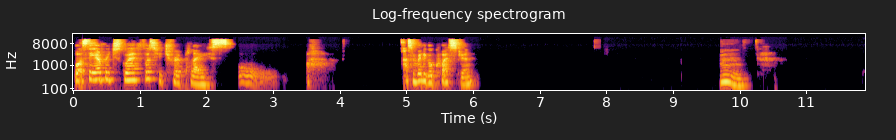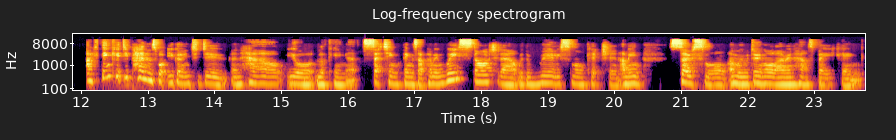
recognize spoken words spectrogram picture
What's the average square footage for a place? Ooh. That's a really good question. Mm. I think it depends what you're going to do and how you're looking at setting things up. I mean, we started out with a really small kitchen. I mean, so small, and we were doing all our in house baking.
